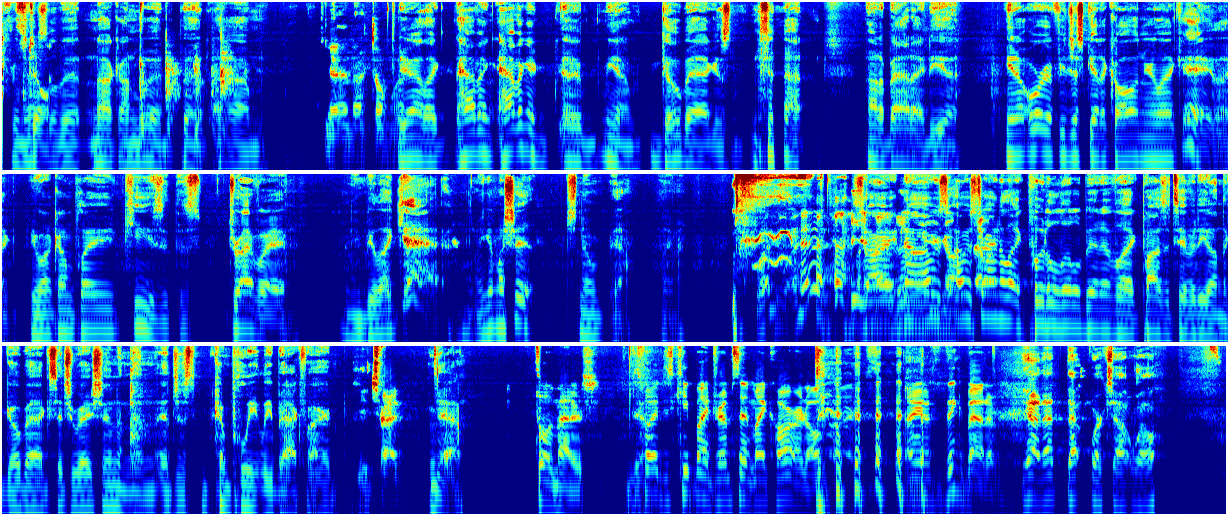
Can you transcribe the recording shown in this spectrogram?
For the next little bit, knock on wood. But um, yeah, knocked on wood. yeah, like having having a, a you know go bag is not not a bad idea. You know, or if you just get a call and you're like, hey, like, you want to come play keys at this driveway? And you'd be like, yeah, let me get my shit. Just no, yeah. Anyway. Sorry, no, I was I was trying to like put a little bit of like positivity on the go bag situation, and then it just completely backfired. You tried. Yeah, that's all that matters. So I just keep my drum set in my car at all times. I don't even have to think about it yeah, that that works out well.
